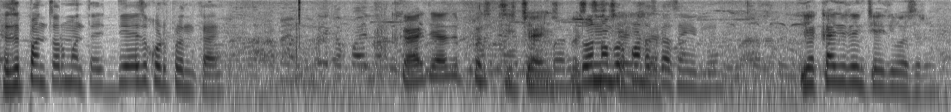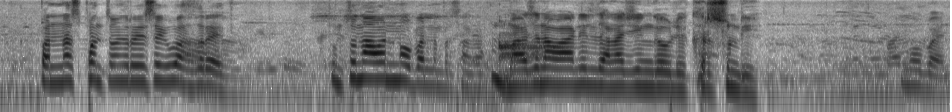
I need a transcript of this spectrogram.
त्याचे पंचावन्न म्हणताय. द्यायचं कुठपर्यंत काय? काय द्यायचं पस्तीस चाळीस दोन नंबर खोंडाचं काय सांगितलं? एकाच रेंजची आहे दिवस पन्नास पंचावन्न रेंज सगळी हजार आहेत. तुमचं नाव आणि मोबाईल नंबर सांगा. माझं नाव अनिल दानाजी इंगवले खरसुंडी मोबाईल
